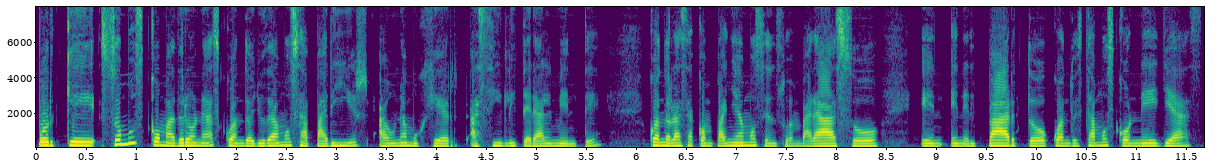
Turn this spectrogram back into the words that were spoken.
porque somos comadronas cuando ayudamos a parir a una mujer así literalmente, cuando las acompañamos en su embarazo, en, el parto, cuando estamos con ellas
